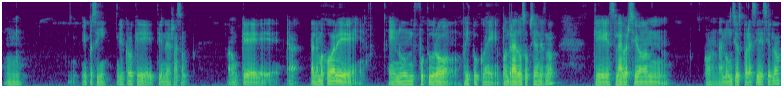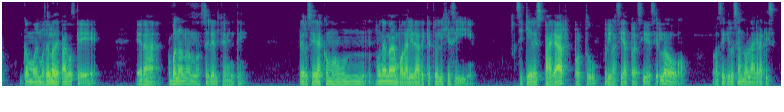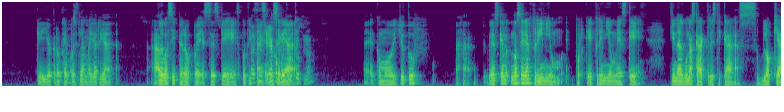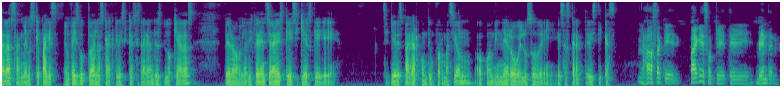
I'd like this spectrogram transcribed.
Mm, y pues sí, yo creo que tienes razón. Aunque a, lo mejor eh, en un futuro Facebook eh, pondrá dos opciones, ¿no? Que es la versión con anuncios, por así decirlo, como el modelo de pagos que era, bueno, no, no, sería diferente. Pero sería como una nueva modalidad de que tú eliges si, si quieres pagar por tu privacidad, por así decirlo, o, o seguir usándola gratis. Que yo creo que pues la mayoría, algo así, pero pues es que Spotify no sería... Como YouTube, ¿no? Eh, como YouTube Ajá. Es que no, sería freemium, porque freemium es que tiene algunas características bloqueadas a menos que pagues. En Facebook todas las características estarían desbloqueadas, pero la diferencia es que si quieres que si quieres pagar con tu información o con dinero el uso de esas características. Ajá, o sea que pagues o que te vendan.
